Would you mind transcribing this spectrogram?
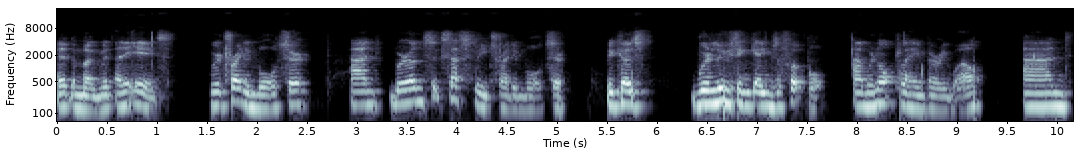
at the moment, and it is. We're treading water, and we're unsuccessfully treading water because we're losing games of football and we're not playing very well. And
